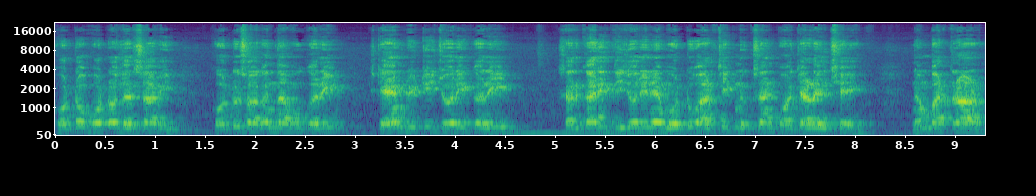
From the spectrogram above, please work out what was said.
ખોટો ફોટો દર્શાવી ખોટું સ્વાગતનામું કરી, સ્ટેમ્પ ડ્યુટી ચોરી કરી, સરકારી તિજોરીને મોટું આર્થિક નુકસાન પહોંચાડેલ છે. નંબર ત્રણ,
